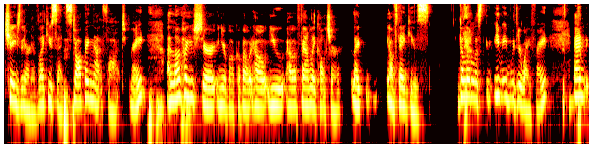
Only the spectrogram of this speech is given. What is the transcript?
change the narrative. Like you said, mm-hmm. stopping that thought, right? Mm-hmm. I love how you share in your book about how you have a family culture, like of thank yous. the yeah. littlest, even with your wife, right? And yeah.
